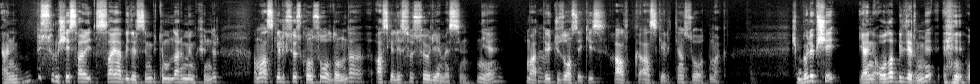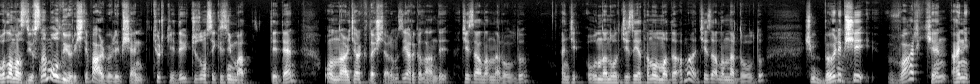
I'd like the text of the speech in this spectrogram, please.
hani bir sürü şey say sayabilirsin. Bütün bunlar mümkündür. Ama askerlik söz konusu olduğunda askerliği söz söyleyemezsin. Niye? Madde Hı. 318 halkı askerlikten soğutmak. Şimdi böyle bir şey yani olabilir mi? Olamaz diyorsun ama oluyor işte var böyle bir şey. Yani Türkiye'de 318. maddeden onlarca arkadaşlarımız yargılandı. Cezalanlar oldu. Yani ondan dolayı ceza yatan olmadı ama cezalanlar da oldu. Şimdi böyle bir şey varken hani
